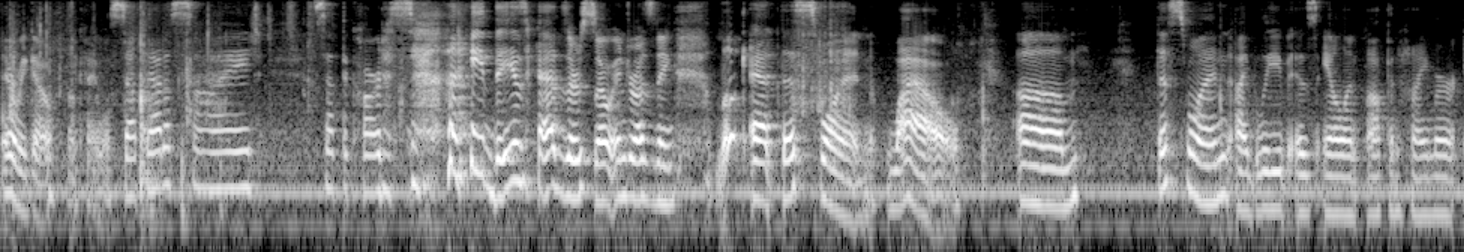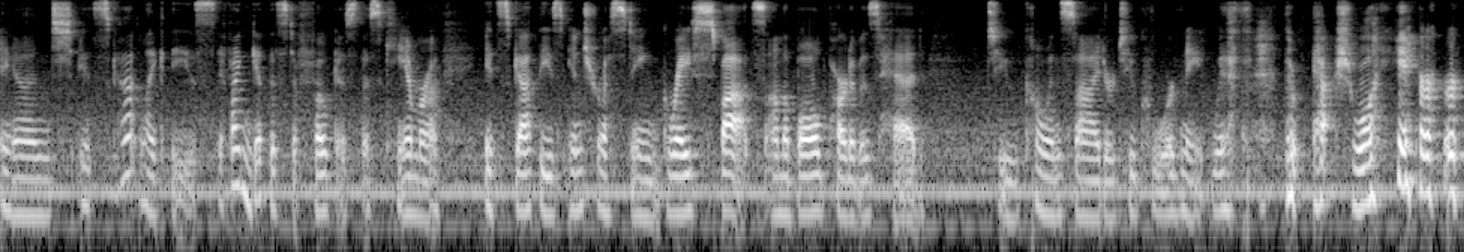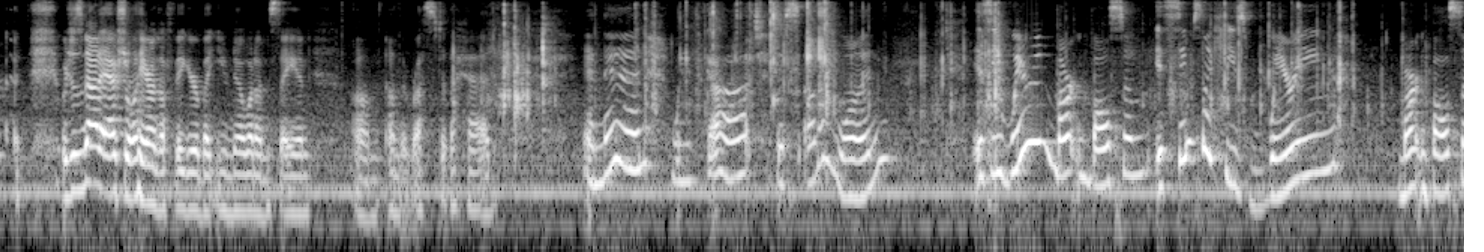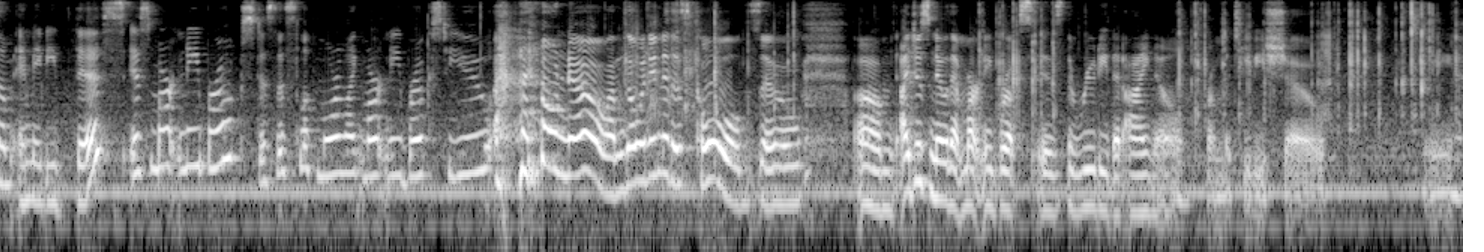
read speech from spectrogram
There we go. Okay, we'll set that aside. Set the card aside. These heads are so interesting. Look at this one. Wow. Um, this one, I believe, is Alan Oppenheimer, and it's got like these, if I can get this to focus, this camera, it's got these interesting gray spots on the bald part of his head to coincide or to coordinate with the actual hair, which is not actual hair on the figure, but you know what I'm saying um, on the rest of the head. And then we've got this other one is he wearing Martin Balsam? It seems like he's wearing Martin Balsam, and maybe this is Martin E. Brooks. Does this look more like Martin E. Brooks to you? I don't know. I'm going into this cold, so um, I just know that Martin E. Brooks is the Rudy that I know from the TV show. Let me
